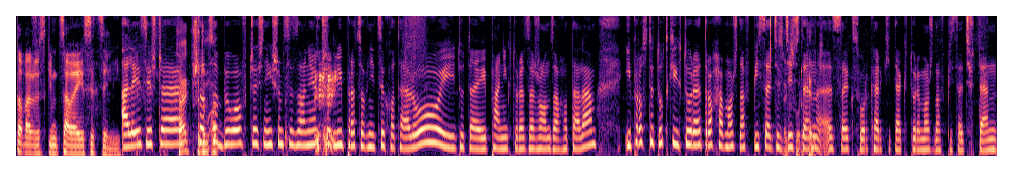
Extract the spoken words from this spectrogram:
towarzyskim całej Sycylii. Ale jest jeszcze Tak, to, czym co było w wcześniejszym sezonie, czyli pracownicy hotelu i tutaj pani, która zarządza hotelem i prostytutki, które trochę można wpisać Sex gdzieś ten seks workerki, tak, które można wpisać w ten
